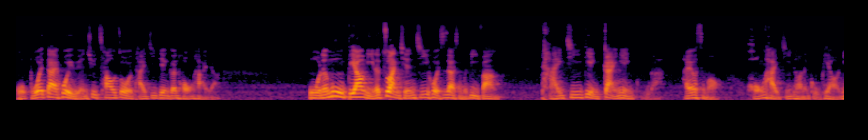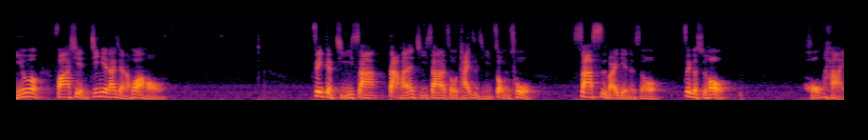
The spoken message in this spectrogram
我不会带会员去操作台积电跟红海呀。我的目标，你的赚钱机会是在什么地方？台积电概念股啦，还有什么红海集团的股票？你有没有发现，今天来讲的话，吼，这个急杀，大盘在急杀的时候，台子急重挫，杀四百点的时候，这个时候，红海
